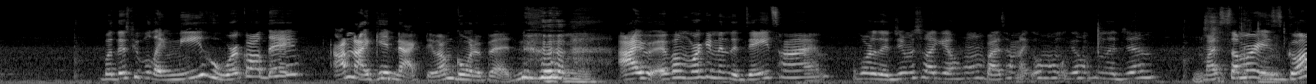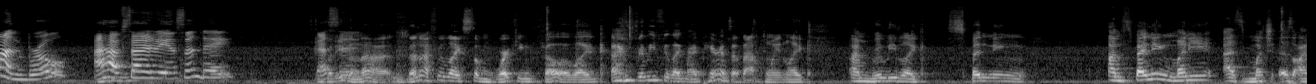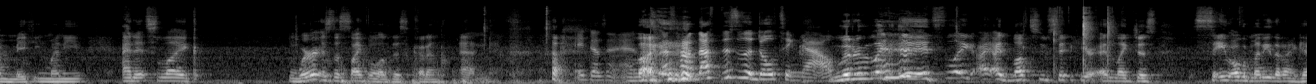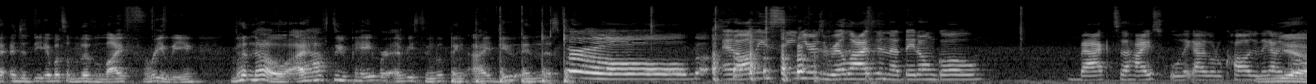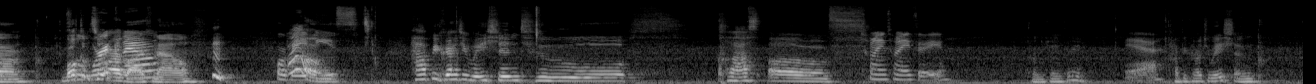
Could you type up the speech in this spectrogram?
but there's people like me who work all day. I'm not getting active. I'm going to bed. Mm-mm. I if I'm working in the daytime, I go to the gym until I get home. By the time I go home, get home from the gym, my summer is gone, bro. I have mm-hmm. Saturday and Sunday. That's but it. even that, then I feel like some working fella. Like I really feel like my parents at that point. Like I'm really like spending, I'm spending money as much as I'm making money, and it's like, where is the cycle of this gonna end? It doesn't end. Like- that's how. That's this is adulting now. Literally, like it's like I, I'd love to sit here and like just save all the money that I get and just be able to live life freely. But no, I have to pay for every single thing I do in this world. And all these seniors realizing that they don't go back to high school. They gotta go to college. They gotta yeah. go. Welcome to work our now? life now. Poor Oh. babies. Happy graduation to class of 2023. 2023. Yeah. Happy graduation.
